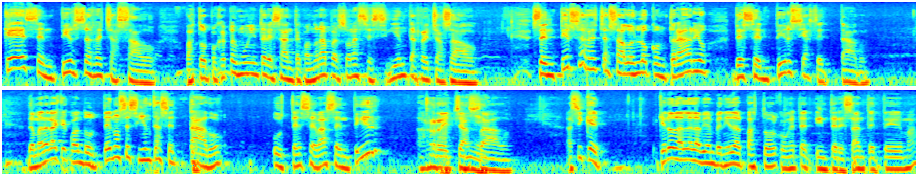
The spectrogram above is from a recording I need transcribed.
¿qué es sentirse rechazado? Pastor, porque esto es muy interesante, cuando una persona se siente rechazado Sentirse rechazado es lo contrario de sentirse aceptado. De manera que cuando usted no se siente aceptado, usted se va a sentir rechazado. Así que quiero darle la bienvenida al pastor con este interesante tema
